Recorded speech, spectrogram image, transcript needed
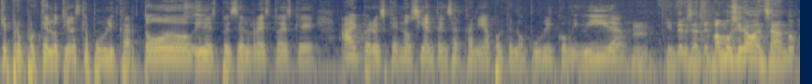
que pero ¿por qué lo tienes que publicar todo? Y después el resto es que, ay, pero es que no sienten cercanía porque no publico mi vida. Mm, qué interesante. Vamos a ir avanzando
